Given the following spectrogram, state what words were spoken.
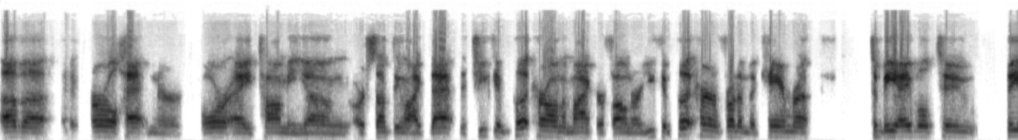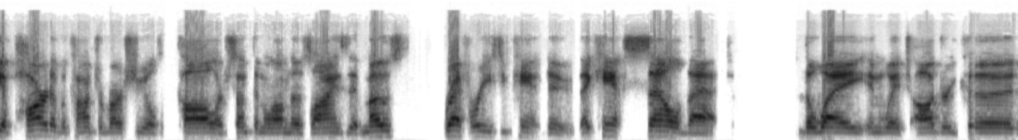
of a Earl Hebner or a Tommy Young or something like that. That you can put her on a microphone or you can put her in front of the camera to be able to be a part of a controversial call or something along those lines that most referees you can't do. They can't sell that the way in which Aubrey could,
